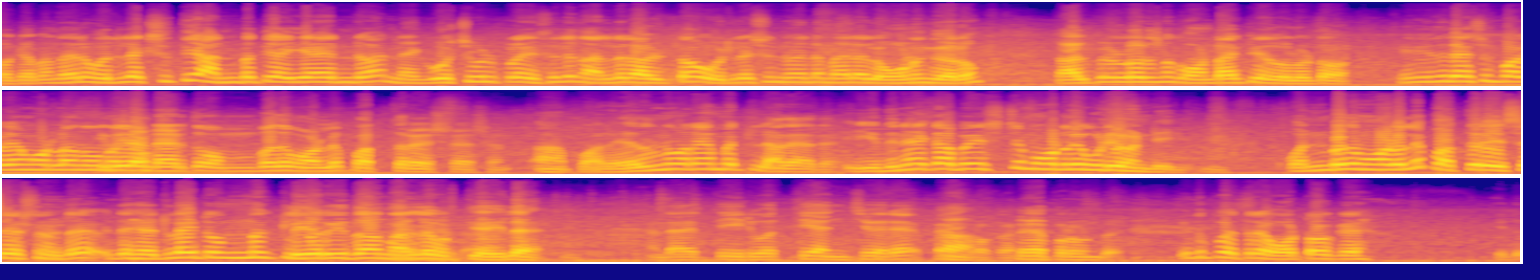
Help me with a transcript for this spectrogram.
ഓക്കെ അപ്പോൾ എന്തായാലും ഒരു ലക്ഷത്തി അൻപത്തി അയ്യായിരം രൂപ നെഗോഷ്യബിൾ പ്രൈസിൽ നല്ലൊരു അൾട്ടോ ഒരു ലക്ഷം രൂപേന്റെ മേലെ ലോണും കയറും താല്പര്യമുള്ളവരൊന്ന് കോൺടാക്ട് ചെയ്തോളൂ കേട്ടോ. ഇനി ഇത് ലേശം പഴയ മോഡലാന്ന് തോന്നുന്നു രണ്ടായിരത്തി ഒമ്പത് മോഡൽ പത്ത് രജിസ്ട്രേഷൻ ആ പഴയതെന്ന് പറയാൻ പറ്റില്ല. അതെ അതെ. ഇതിനെയൊക്കെ അപേക്ഷിച്ച് മോഡൽ കൂടിയ വണ്ടി. ഒൻപത് മോഡൽ പത്ത് രജിസ്ട്രേഷൻ ഉണ്ട്. ഇതിന്റെ ഹെഡ്ലൈറ്റ് ഒന്ന് ക്ലിയർ ചെയ്താൽ നല്ല വൃത്തിയായി അല്ലേ? രണ്ടായിരത്തി ഇരുപത്തി അഞ്ച് വരെ പേപ്പർ ഉണ്ട്. ഇതിപ്പോ എത്ര ഓട്ടോ ഒക്കെ? ഇത്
